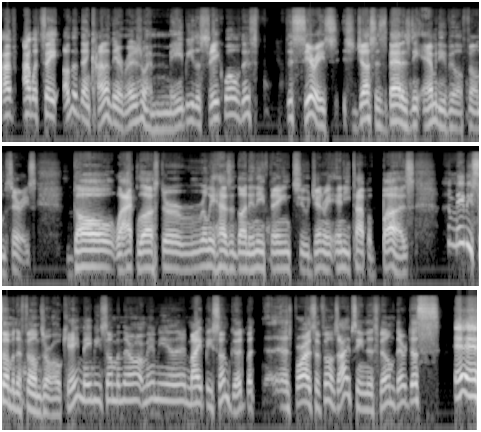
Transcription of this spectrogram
I, I would say, other than kind of the original and maybe the sequel, this this series is just as bad as the Amityville film series. Dull, lackluster, really hasn't done anything to generate any type of buzz maybe some of the films are okay. Maybe some of them are. Maybe there might be some good. But as far as the films I've seen this film, they're just eh.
